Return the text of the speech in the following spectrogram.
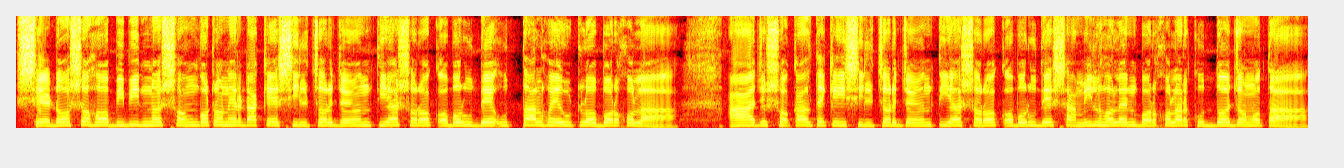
শেডো সহ বিভিন্ন সংগঠনের ডাকে শিলচর জয়ন্তিয়া সড়ক অবরোধে উত্তাল হয়ে উঠল বরখলা। আজ সকাল থেকেই শিলচর জয়ন্তিয়া সড়ক অবরোধে সামিল হলেন বরখলার ক্ষুদ্র জনতা।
